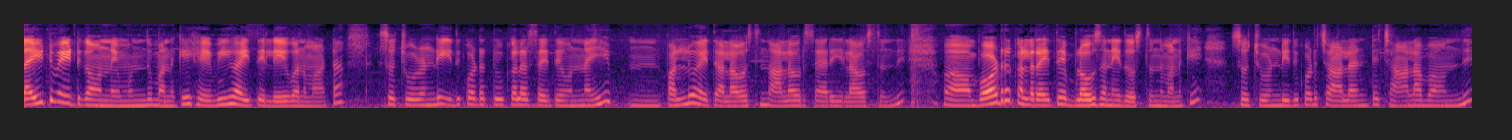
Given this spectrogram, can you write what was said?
లైట్ వెయిట్గా ఉన్నాయి. ముందు మనకి హెవీగా అయితే లేవు అనమాట సో చూడండి ఇది కూడా టూ కలర్స్ అయితే ఉన్నాయి. పళ్ళు అయితే అలా వస్తుంది. ఆల్ ఓవర్ శారీ ఇలా వస్తుంది. బార్డర్ కలర్ అయితే బ్లౌజ్ అనేది వస్తుంది మనకి. సో చూడండి ఇది కూడా చాలా అంటే చాలా బాగుంది.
